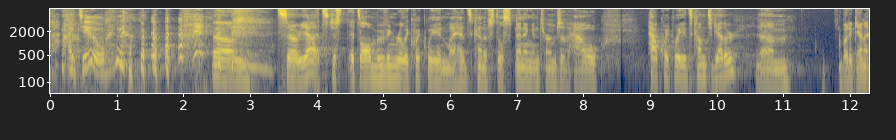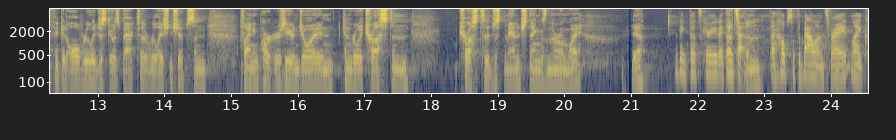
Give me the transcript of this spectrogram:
I do. so yeah, it's just it's all moving really quickly, and my head's kind of still spinning in terms of how how quickly it's come together. Um, but again, I think it all really just goes back to relationships and finding partners you enjoy and can really trust and trust to just manage things in their own way. Yeah. I think that's great. I think that, been- that helps with the balance, right? Like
